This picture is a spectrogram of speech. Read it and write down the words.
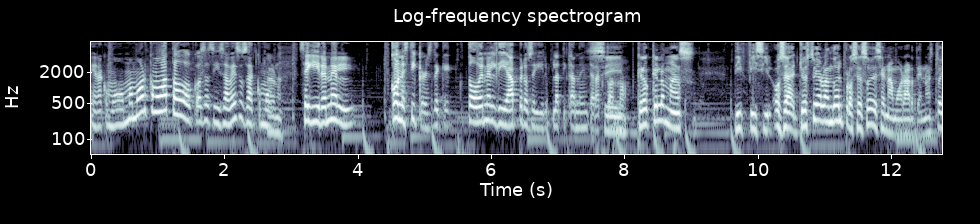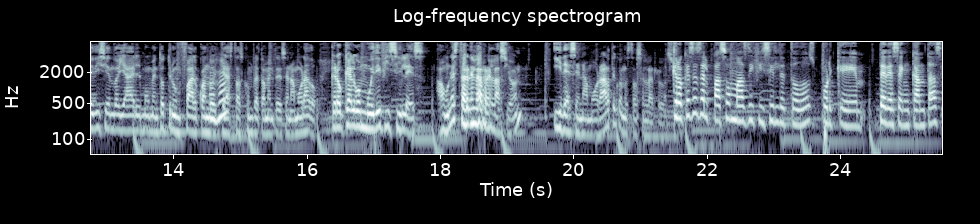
Era como, Mamor, ¿cómo va todo? Cosas así, ¿sabes? O sea, como Claro. seguir en el. con stickers, de que todo en el día, pero seguir platicando, interactuando. Sí, creo que lo más difícil, o sea, yo estoy hablando del proceso de desenamorarte, no estoy diciendo ya el momento triunfal cuando ya estás completamente desenamorado. Creo que algo muy difícil es, aún estar en la relación, y desenamorarte cuando estás en la relación. Creo que ese es el paso más difícil de todos porque te desencantas.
